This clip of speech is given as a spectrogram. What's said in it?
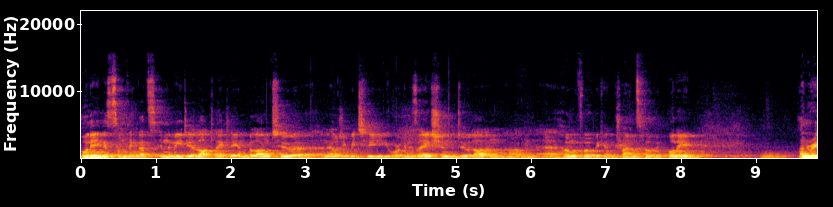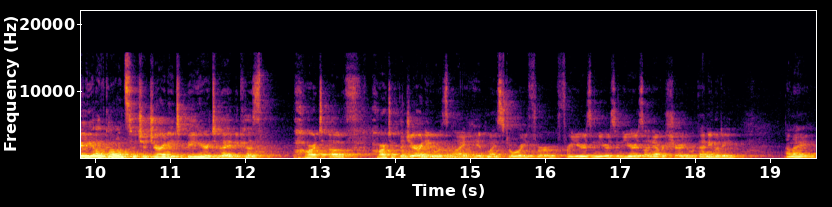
Bullying is something that's in the media a lot lately and belong to a, an LGBT organisation, do a lot on, on uh, homophobic and transphobic bullying. And really, I've gone on such a journey to be here today because part of part of the journey was I hid my story for, for years and years and years. I never shared it with anybody. And I,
